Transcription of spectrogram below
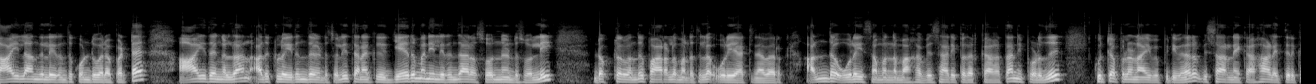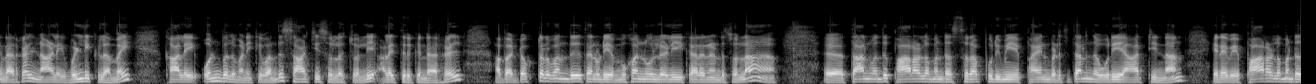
தாய்லாந்திலிருந்து கொண்டு வரப்பட்ட ஆயுதங்கள் தான் அதுக்குள்ளே இருந்த என்று சொல்லி தனக்கு ஜேர்மனியில் இருந்து அதை சொன்ன என்று சொல்லி டாக்டர் வந்து பாராளுமன்றத்தில் உரையாற்றினவர். அந்த உரை சம்பந்தமாக விசாரிப்பதற்காகத்தான் இப்பொழுது குற்றப்புலனாய்வு பிரிவினர் விசாரணைக்காக அழைத்திருக்கிறார்கள். நாளை வெள்ளிக்கிழமை காலை ஒன்பது மணிக்கு வந்து சாட்சி சொல்ல சொல்லி அழைத்திருக்கின்றார்கள் அப்போ டாக்டர் வந்து தன்னுடைய முகநூல் அளிக்காரன் என்று சொன்னால் தான் வந்து பாராளுமன்ற சிறப்புரிமையை பயன்படுத்தி தான் இந்த உரையை ஆற்றினான். எனவே பாராளுமன்ற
